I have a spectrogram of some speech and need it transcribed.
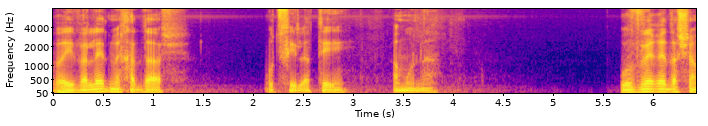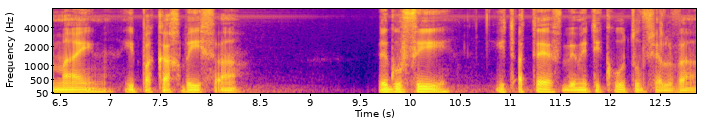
ויוולד מחדש, ותפילתי אמונה. וברד השמיים ייפקח ביפעה, וגופי יתעטף במתיקות ובשלווה.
